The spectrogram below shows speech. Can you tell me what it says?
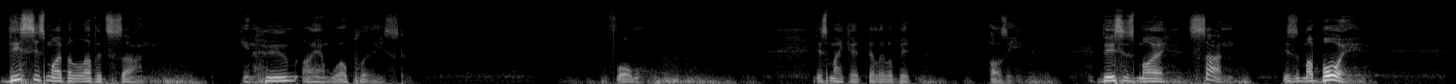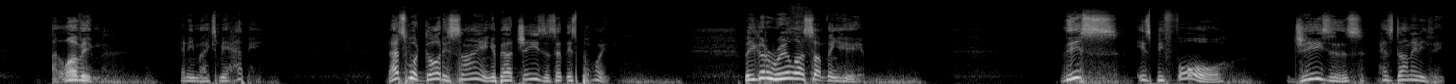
This is my beloved Son, in whom I am well pleased. Formal. Let's make it a little bit Aussie. This is my son. This is my boy. I love him. And he makes me happy. That's what God is saying about Jesus at this point. But you've got to realize something here. This is before Jesus has done anything.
